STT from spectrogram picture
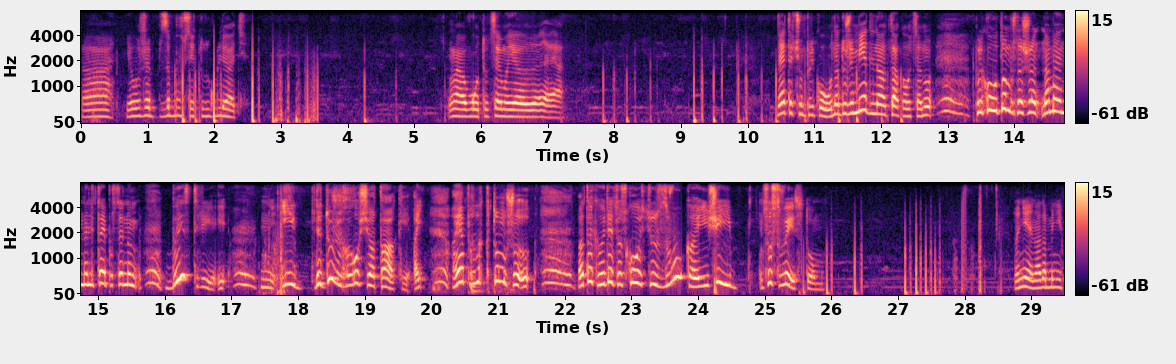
А, я уже забувся, як тут гулять. А, вот, оце моя. е. Знаєте, в чому прикол? Вона дуже медленна атака оця. Ну, прикол у тому, що- що на мене налітає постійно бистрі і, і не дуже хороші атаки. А, а я привик к тому, що е, атаки летять зі скоростю звука і ще й зі свистом. Ну ні, надо мені.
